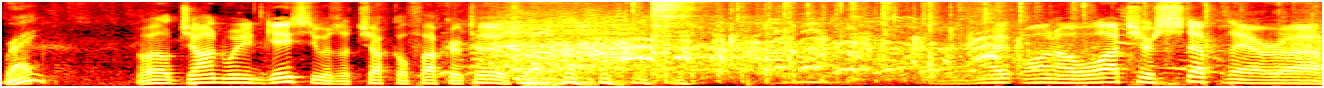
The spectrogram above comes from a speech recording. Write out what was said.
Right. Well, John Wayne Gacy was a chuckle fucker too. So. you might want to watch your step there, uh,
